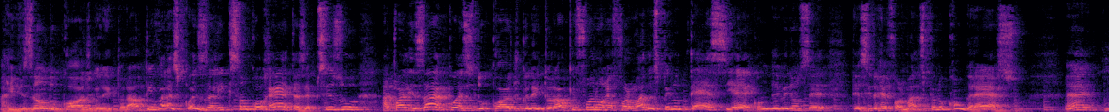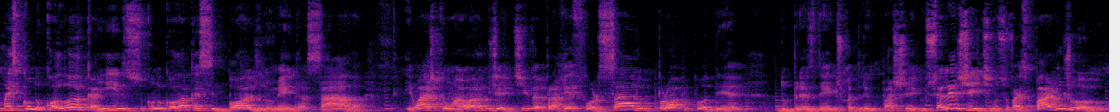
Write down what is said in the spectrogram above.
a revisão do Código Eleitoral, tem várias coisas ali que são corretas. É preciso atualizar coisas do Código Eleitoral que foram reformadas pelo TSE, quando deveriam ser, ter sido reformadas pelo Congresso. Né? Mas quando coloca isso, quando coloca esse bode no meio da sala, eu acho que o maior objetivo é para reforçar o próprio poder do presidente Rodrigo Pacheco. Isso é legítimo, isso faz parte do jogo.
